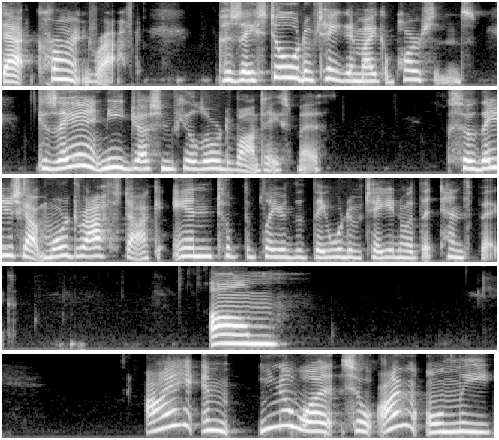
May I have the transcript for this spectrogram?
that current draft. Because they still would have taken Micah Parsons. Because they didn't need Justin Fields or DeVonta Smith. So they just got more draft stock and took the player that they would have taken with the 10th pick. Um I am you know what? So I'm only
